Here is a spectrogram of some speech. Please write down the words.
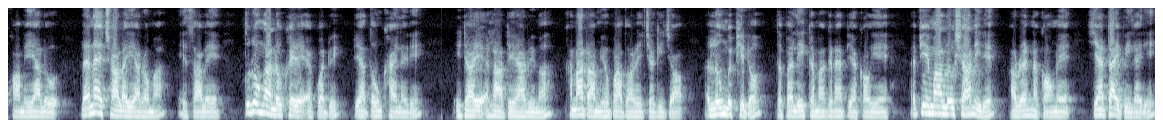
ခွာမရလို့လက်နဲ့ချလိုက်ရတော့မှအဲစာလည်းသူတို့ကလှုပ်ခဲ့တဲ့အကွက်တွေပြန်သုံးခိုင်းလိုက်တယ်အီတာရဲ့အလှတရားတွေမှာခဏတာမျိုးပါသွားတဲ့ချက်ကီကြောင့် အလုံးမဖြစ်တော့တပတ်လေးကမကနပြန်ကောက်ရင်အပြင်မှာလှုပ်ရှားနေတဲ့အရက်နှစ်ကောင်နဲ့ရန်တိုက်ပေးလိုက်တယ်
